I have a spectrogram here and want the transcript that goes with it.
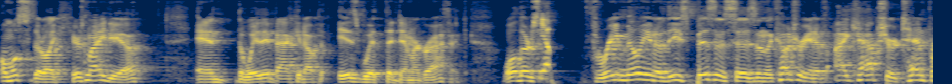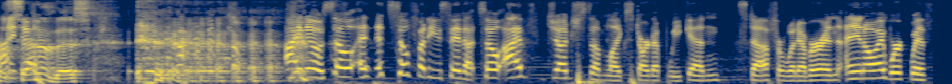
almost they're like, here's my idea, and the way they back it up is with the demographic. Well, there's yep. 3 million of these businesses in the country and if i capture 10% of this i know. So it's so funny you say that. So i've judged some like startup weekend stuff or whatever and you know i work with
